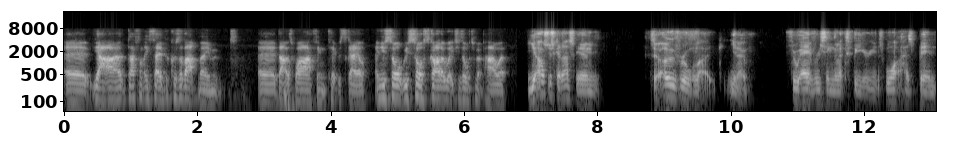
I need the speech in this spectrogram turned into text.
Uh, yeah, I definitely say because of that moment, uh, that was why I think tip was scale. And you saw we saw Scarlet Witch's ultimate power. Yeah, I was just going to ask him. So overall, like you know, through every single experience, what has been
